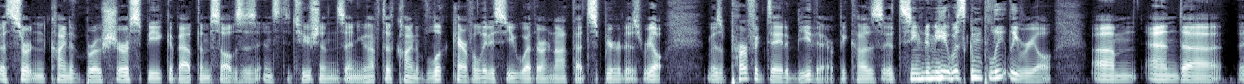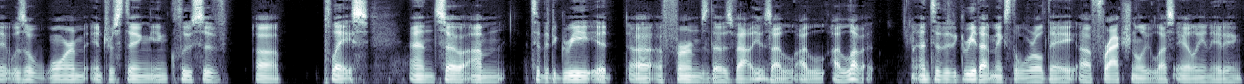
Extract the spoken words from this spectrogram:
a certain kind of brochure speak about themselves as institutions and you have to kind of look carefully to see whether or not that spirit is real it was a perfect day to be there because it seemed to me it was completely real um and uh it was a warm interesting inclusive uh place and so um to the degree it uh, affirms those values, I, I, I love it. And to the degree that makes the world a, fractionally less alienating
